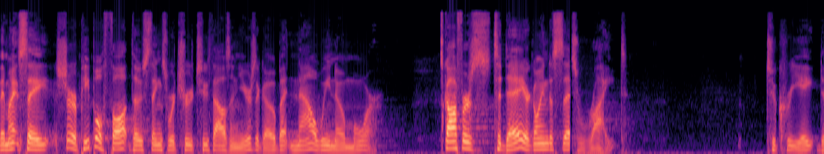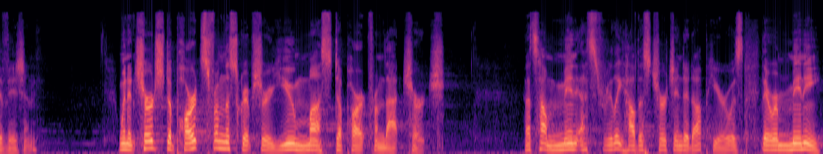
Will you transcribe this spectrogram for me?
They might say, sure, people thought those things were true 2,000 years ago, but now we know more. Scoffers today are going to say it's right to create division. When a church departs from the scripture, you must depart from that church. That's how many, that's really how this church ended up here was there were many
